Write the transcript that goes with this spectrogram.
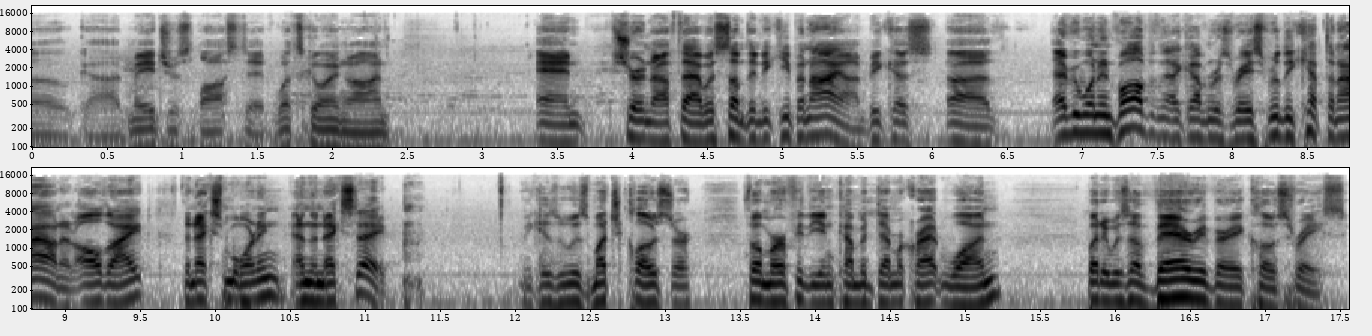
Oh, God, Major's lost it. What's going on? And sure enough, that was something to keep an eye on because uh, everyone involved in that governor's race really kept an eye on it all night, the next morning, and the next day because it was much closer. Phil Murphy, the incumbent Democrat, won, but it was a very, very close race.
